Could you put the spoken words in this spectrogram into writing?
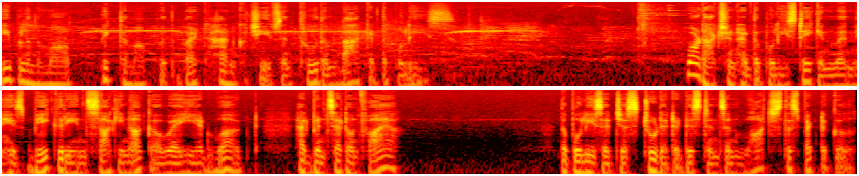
people in the mob picked them up with wet handkerchiefs and threw them back at the police. What action had the police taken when his bakery in Sakinaka, where he had worked, had been set on fire? The police had just stood at a distance and watched the spectacle,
